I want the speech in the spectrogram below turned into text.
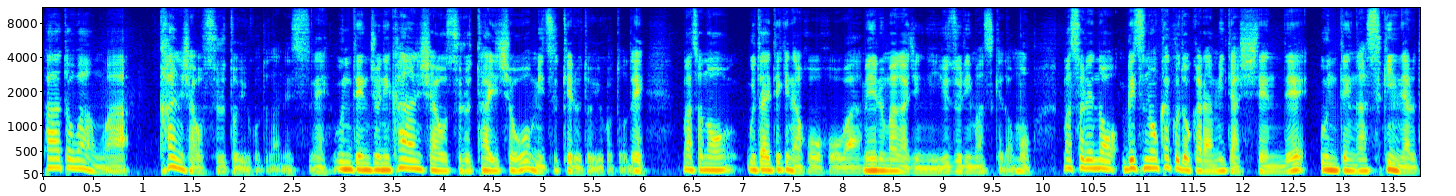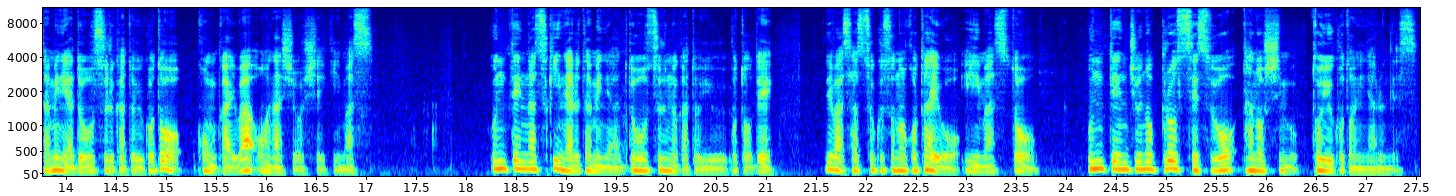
パート1は感謝をするということなんですね。運転中に感謝をする対象を見つけるということで、まあその具体的な方法はメールマガジンに譲りますけども、まあそれの別の角度から見た視点で運転が好きになるためにはどうするかということを今回はお話をしていきます。運転が好きになるためにはどうするのかということで、では早速その答えを言いますと、運転中のプロセスを楽しむということになるんです。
